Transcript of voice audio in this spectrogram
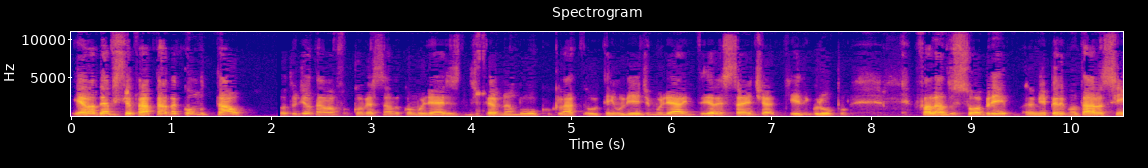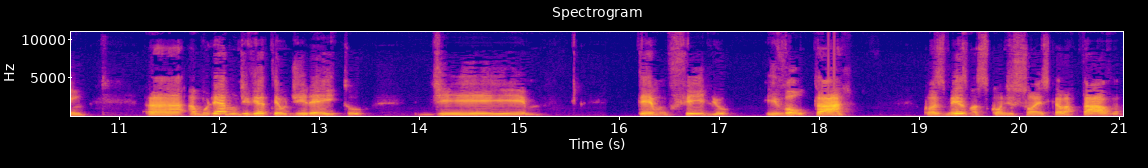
E ela deve ser tratada como tal. Outro dia eu estava conversando com mulheres de Pernambuco, lá tem um lead mulher interessante, aquele grupo, falando sobre. Me perguntaram assim: ah, a mulher não devia ter o direito de ter um filho e voltar com as mesmas condições que ela estava?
